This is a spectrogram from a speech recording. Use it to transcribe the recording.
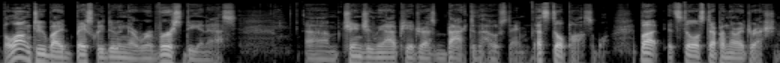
belong to by basically doing a reverse DNS. Um, changing the IP address back to the host name. That's still possible, but it's still a step in the right direction.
